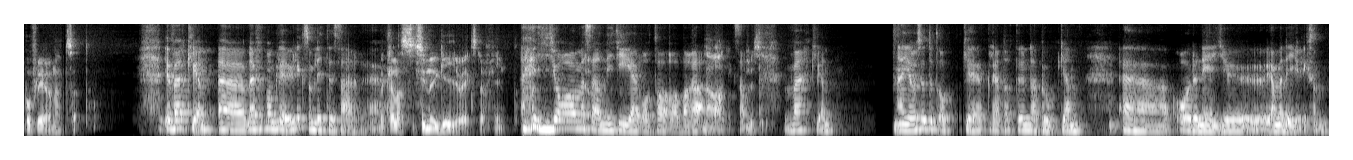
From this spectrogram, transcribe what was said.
på fler än ett sätt. Ja, verkligen. Uh, för man blir ju liksom lite så här... Uh... Det kallas synergi och extra fint. ja, men ja. så här, ni ger och tar av varandra. Ja, liksom. Verkligen. Jag har suttit och eh, bläddrat i den där boken uh, och den är ju, ja men det är ju liksom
